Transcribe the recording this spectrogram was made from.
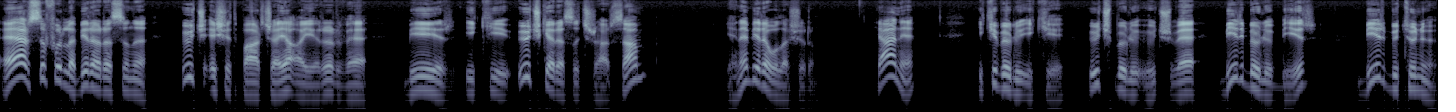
Eğer 0 ile 1 arasını 3 eşit parçaya ayırır ve 1, 2, 3 kere sıçrarsam, gene 1'e ulaşırım. Yani 2 bölü 2, 3 bölü 3 ve 1 bölü 1, bir bütünü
